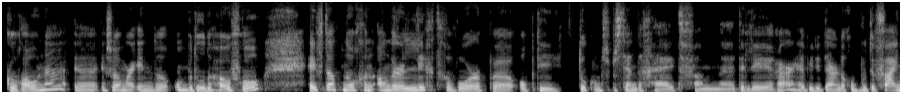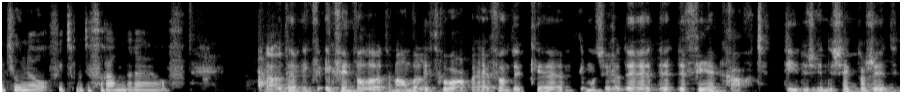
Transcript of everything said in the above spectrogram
corona, uh, zomaar in de onbedoelde hoofdrol. Heeft dat nog een ander licht geworpen op die toekomstbestendigheid van de leraar? Hebben jullie daar nog op moeten fine-tunen of iets moeten veranderen? Of? Nou, het, ik, ik vind wel dat het een ander licht geworpen heeft. Want ik, ik moet zeggen, de, de, de veerkracht die dus in de sector zit,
